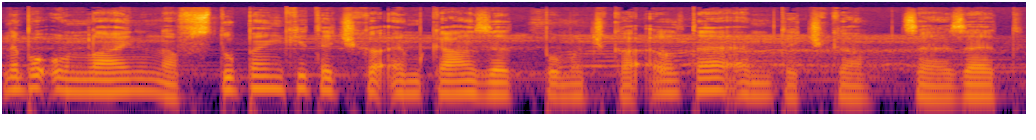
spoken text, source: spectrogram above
nebo online na vstupenky.mkz.ltm.cz.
